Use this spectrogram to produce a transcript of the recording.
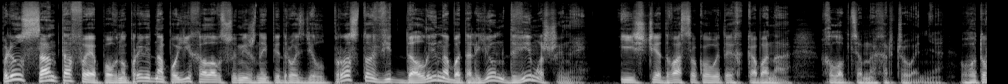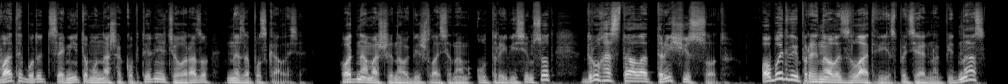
плюс Санта-Фе повнопривідна поїхала в суміжний підрозділ. Просто віддали на батальйон дві машини. І ще два соковитих кабана хлопцям на харчування. Готувати будуть самі, тому наша коптильня цього разу не запускалася. Одна машина обійшлася нам у 3800, друга стала 3600. Обидві пригнали з Латвії спеціально під нас,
